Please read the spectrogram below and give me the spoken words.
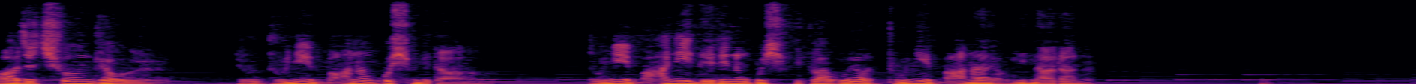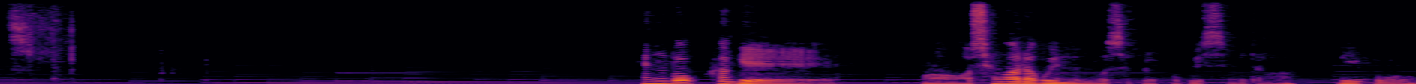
아주 추운 겨울, 그리고 눈이 많은 곳입니다. 눈이 많이 내리는 곳이기도 하고요. 눈이 많아요, 이 나라는. 행복하게 어, 생활하고 있는 모습을 보고 있습니다. 그리고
